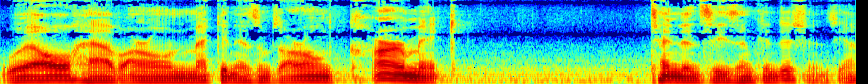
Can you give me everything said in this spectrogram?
We all have our own mechanisms, our own karmic tendencies and conditions, yeah?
